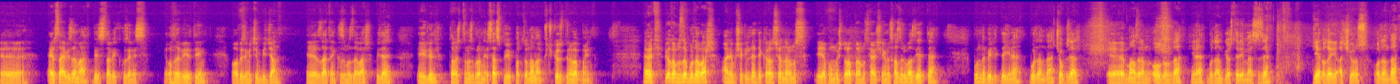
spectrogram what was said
E, ev sahibiz ama biz tabii ki kuzeniz. Onu da belirteyim. O bizim için bir can. E, zaten kızımız da var. Bir de Eylül tanıştığınız buranın esas büyük patronu ama küçük gözüktüğüne bakmayın. Evet bir odamız da burada var. Aynı bu şekilde dekorasyonlarımız yapılmış. Dolaplarımız her şeyimiz hazır vaziyette. Bununla birlikte yine buradan da çok güzel e, manzaranın olduğunu da yine buradan göstereyim ben size. Diğer odayı açıyoruz. Oradan da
